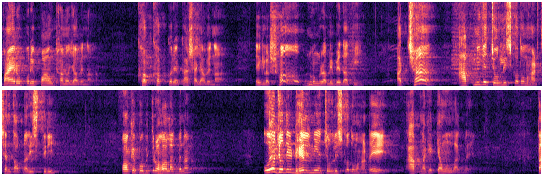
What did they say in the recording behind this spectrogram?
পায়ের উপরে পা উঠানো যাবে না, খক খক করে কাশা যাবে না। এগুলো সব নোংরামি বেদাতি আচ্ছা আপনি যে চল্লিশ কদম হাঁটছেন তা আপনার স্ত্রী? ওকে পবিত্র হওয়া লাগবে না? ও যদি ঢেল নিয়ে চল্লিশ কদম হাঁটে, আপনাকে কেমন লাগবে? তা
